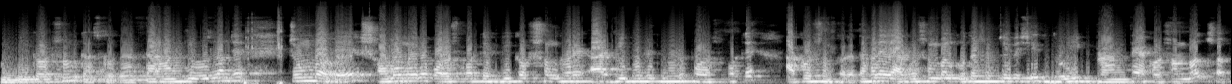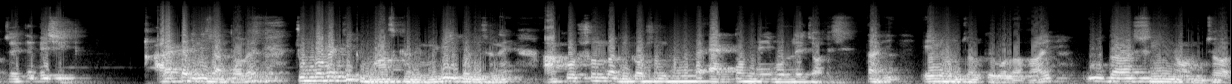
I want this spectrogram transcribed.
বিকর্ষণ কাজ করবে। তার মানে কি বুঝলাম যে সমমেরু পরস্পরকে বিকর্ষণ করে আর বিপরীত মেরু পরস্পরকে আকর্ষণ করে। তাহলে এই আকর্ষণ বল কোথায় সবচেয়ে বেশি? দুই প্রান্তে আকর্ষণ বল সবচেয়ে বেশি। আর একটা জিনিস জানতে হবে, চুম্বকের ঠিক মাঝখানে মিডিল পজিশনে আকর্ষণ বা বিকর্ষণ ক্ষমতা একদম নেই বললে চলে। তাই এই অঞ্চলকে বলা হয় উদাসীন অঞ্চল।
